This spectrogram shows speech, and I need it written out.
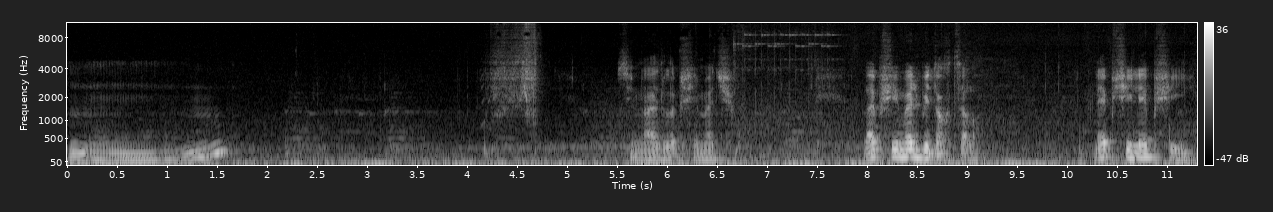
Hmm. Musím nájsť meč. Lepší meč by to chcelo. Lepší, lepší.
